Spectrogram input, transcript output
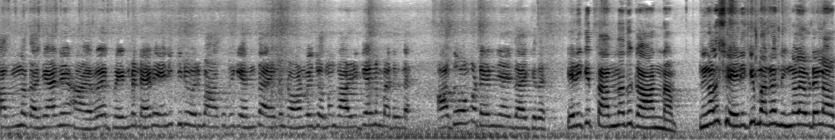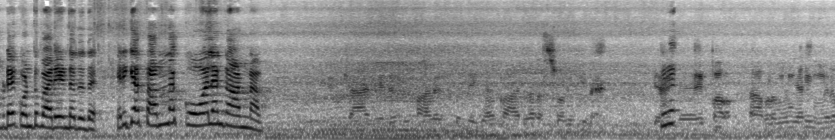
വന്നതാ. ഞാൻ ട്രീറ്റ്മെന്റ് ആയിരുന്നു. എനിക്കിനി ഒരു മാസത്തേക്ക് എന്തായാലും നോൺ വെജ് ഒന്നും കഴിക്കാനും പറ്റില്ല അതുകൊണ്ടാണ് ഞാൻ ഇതാക്കിയത്. എനിക്ക് തന്നത് കാണണം. നിങ്ങൾ ശരിക്കും പറഞ്ഞാൽ നിങ്ങൾ എവിടെയെങ്കിലും അവിടെ കൊണ്ട് വരേണ്ടത് എനിക്ക് ആ തന്ന കോലം കാണണം. ഞാൻ പാല റെസ്റ്റോറന്റിലെ ഞാൻ ഇപ്പൊ അവിടെ നിന്ന് ഞാൻ ഇന്നലെ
